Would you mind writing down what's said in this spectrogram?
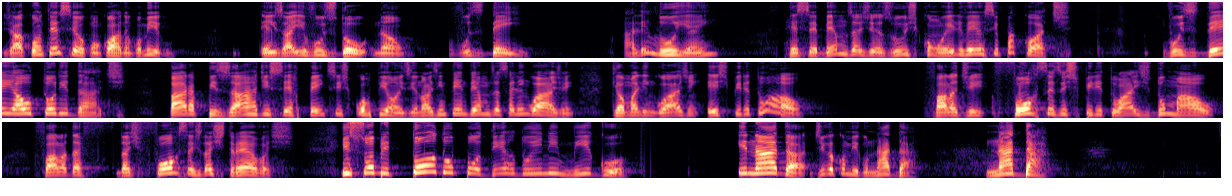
Já aconteceu, concordam comigo? Eis aí vos dou. Não, vos dei. Aleluia, hein? Recebemos a Jesus, com ele veio esse pacote. Vos dei autoridade para pisar de serpentes e escorpiões. E nós entendemos essa linguagem, que é uma linguagem espiritual. Fala de forças espirituais do mal, fala das forças das trevas, e sobre todo o poder do inimigo. E nada, diga comigo, nada. Nada.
